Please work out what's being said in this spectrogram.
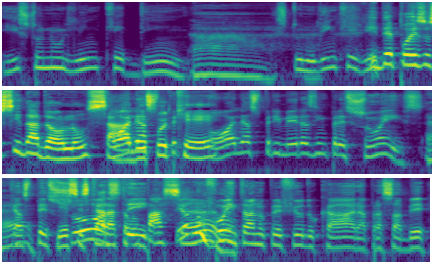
Isto no LinkedIn. Ah. Isto no LinkedIn. E depois o cidadão não sabe olha por quê. olha as primeiras impressões É, que as que pessoas esses caras tão têm. passando. Eu não vou entrar no perfil do cara pra saber.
